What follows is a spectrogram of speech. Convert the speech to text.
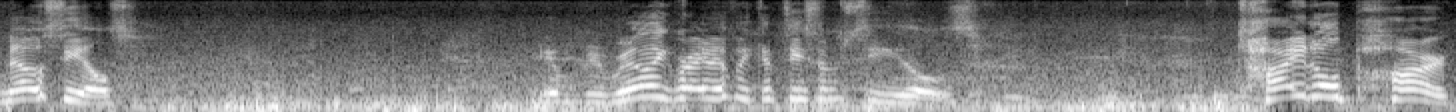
No seals. It would be really great if we could see some seals. Tidal Park.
